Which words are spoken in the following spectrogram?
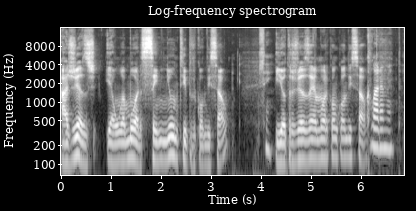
às vezes é um amor sem nenhum tipo de condição Sim, e outras vezes é amor com condição. claramente.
